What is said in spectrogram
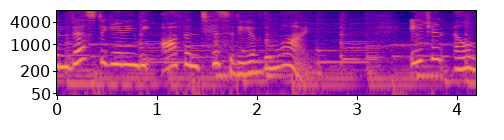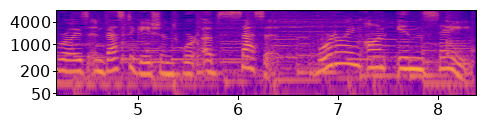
investigating the authenticity of the wine. Agent Elroy's investigations were obsessive, bordering on insane.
